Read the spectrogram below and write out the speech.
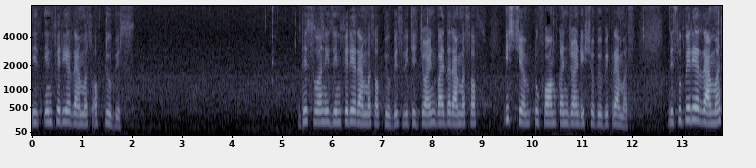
is inferior ramus of pubis. This one is inferior ramus of pubis which is joined by the ramus of ischium to form conjoined ischiopubic ramus. The superior ramus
